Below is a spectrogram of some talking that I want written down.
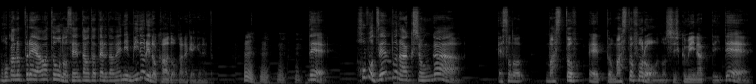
他のプレイヤーは塔の先端を立てるために緑のカードを置かなきゃいけないと。うんうんうんうんでほぼ全部のアクションがえそのマスト,、えっとマストフォローの仕組みになっていて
